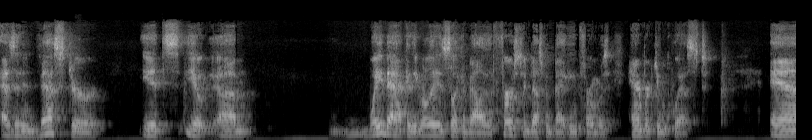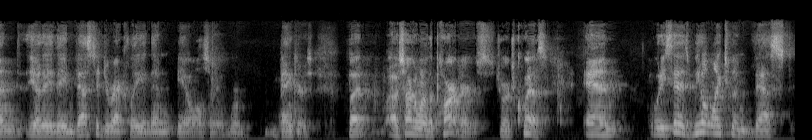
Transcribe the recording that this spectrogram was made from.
as an investor, it's you know um, way back in the early days of Silicon Valley, the first investment banking firm was Hambrecht and Quist, and you know they they invested directly, and then you know also were bankers. But I was talking to one of the partners, George Quist, and what he said is we don't like to invest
